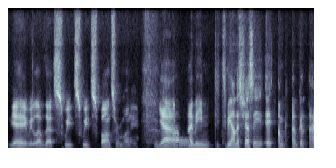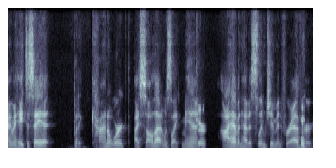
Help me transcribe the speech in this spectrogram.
yay, we love that sweet, sweet sponsor money. Yeah, um, I mean, to be honest, Jesse, it, I'm I'm gonna I hate to say it, but it kind of worked. I saw that and was like, man, sure. I haven't had a Slim Jim in forever.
